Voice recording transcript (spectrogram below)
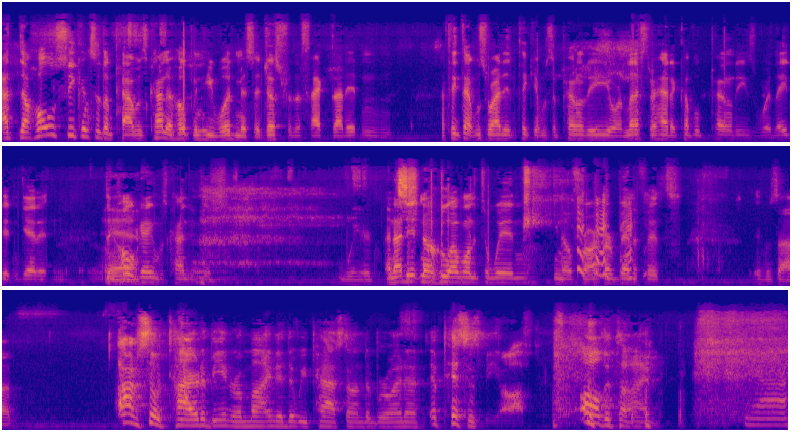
At the whole sequence of the, I was kind of hoping he would miss it, just for the fact that I didn't. I think that was where I didn't think it was a penalty, or Leicester had a couple penalties where they didn't get it. The Yeah. whole game was kind of just weird, and I didn't know who I wanted to win. You know, for our benefits, it was uh, odd. I'm so tired of being reminded that we passed on De Bruyne. It pisses me off all the time. Yeah.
